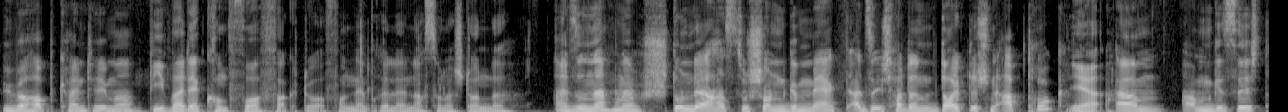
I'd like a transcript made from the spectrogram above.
überhaupt kein Thema. Wie war der Komfortfaktor von der Brille nach so einer Stunde? Also nach einer Stunde hast du schon gemerkt, also ich hatte einen deutlichen Abdruck Ja. ähm, am Gesicht,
